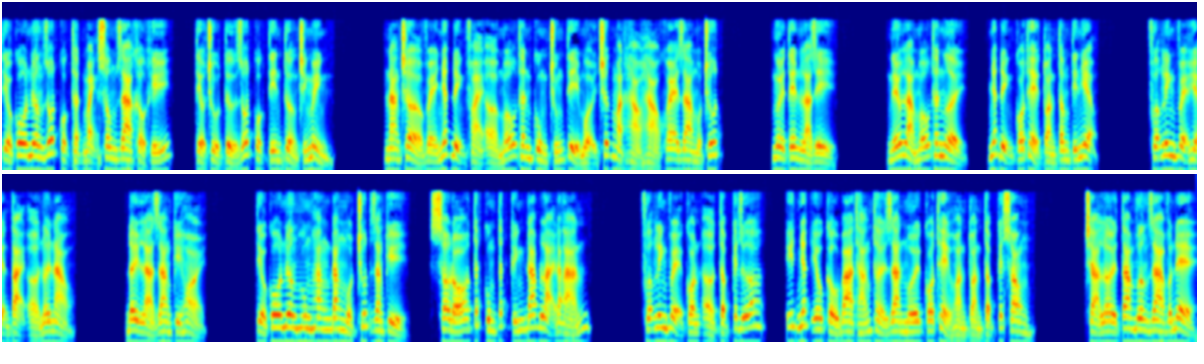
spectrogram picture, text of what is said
Tiểu cô nương rốt cuộc thật mạnh xông ra khẩu khí, tiểu chủ tử rốt cuộc tin tưởng chính mình. Nàng trở về nhất định phải ở mẫu thân cùng chúng tỷ muội trước mặt hảo hảo khoe ra một chút. Người tên là gì? Nếu là mẫu thân người, nhất định có thể toàn tâm tín nhiệm. Phượng Linh vệ hiện tại ở nơi nào? Đây là Giang Kỳ hỏi. Tiểu cô nương hung hăng đăng một chút giang kỳ, sau đó tất cung tất kính đáp lại đáp án. Phượng Linh vệ còn ở tập kết giữa, ít nhất yêu cầu 3 tháng thời gian mới có thể hoàn toàn tập kết xong. Trả lời Tam Vương ra vấn đề,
